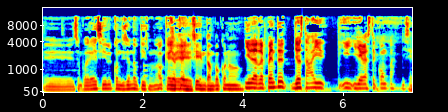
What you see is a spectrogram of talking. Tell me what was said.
eh, se podría decir condición de autismo, ¿no? ok, ok. Sí, sí, tampoco no. Y de repente yo estaba ahí y, y llega este compa. Dice,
